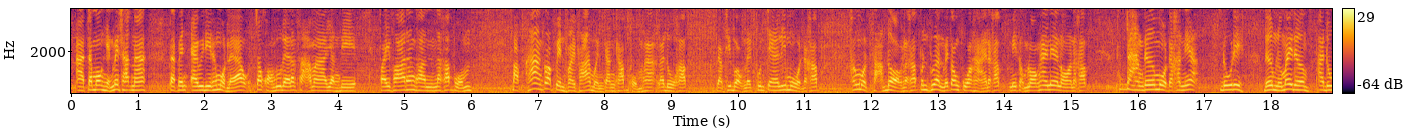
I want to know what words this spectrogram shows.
ๆอาจจะมองเห็นไม่ชัดนะ แต่เป็น LED ทั้งหมดแล้ว เจ้าของดูแลรักษามาอย่างดีไฟฟ้าทั้งคันนะครับผม ปรับข้างก็เป็นไฟฟ้าเหมือนกันครับผมฮะแล้วดูครับ แบบที่บอกเลยกุญแจรีโมทนะครับทั้งหมด 3 ดอกนะครับเพื่อนๆไม่ต้องกลัวหายนะครับมีสำรองให้แน่นอนนะครับทุกอย่างเดิมหมดนะคันนี้ดูดิเดิมหรือไม่เดิมอะดู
